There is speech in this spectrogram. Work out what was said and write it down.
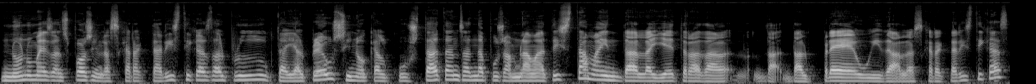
no només ens posin les característiques del producte i el preu, sinó que al costat ens han de posar amb la mateix tamany de la lletra de, de, del preu i de les característiques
